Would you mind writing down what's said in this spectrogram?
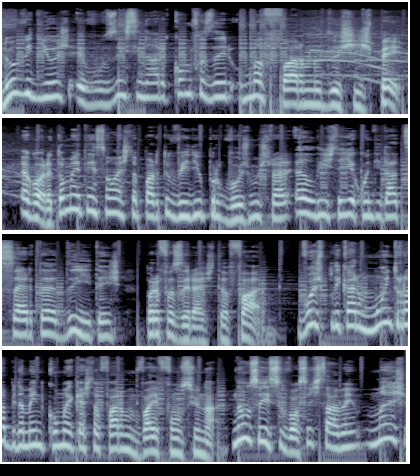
No vídeo de hoje eu vou-vos ensinar como fazer uma farm de XP. Agora tomem atenção a esta parte do vídeo porque vou-vos mostrar a lista e a quantidade certa de itens para fazer esta farm. Vou explicar muito rapidamente como é que esta farm vai funcionar. Não sei se vocês sabem, mas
